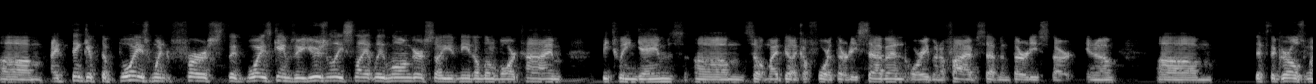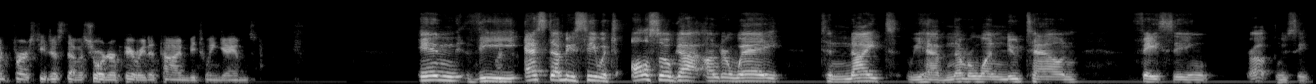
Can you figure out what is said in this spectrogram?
Um, I think if the boys went first, the boys' games are usually slightly longer, so you'd need a little more time between games. Um, so it might be like a 4:37 or even a 5 7:30 start. You know, um, if the girls went first, you just have a shorter period of time between games. In the SWC, which also got underway tonight, we have number one Newtown facing. Oh, see.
